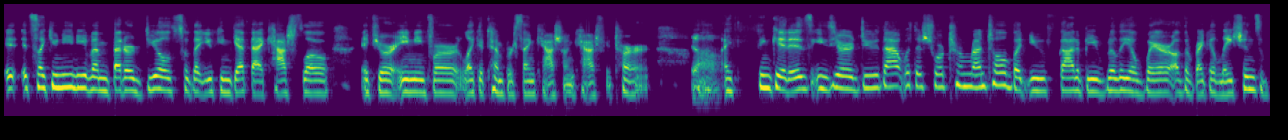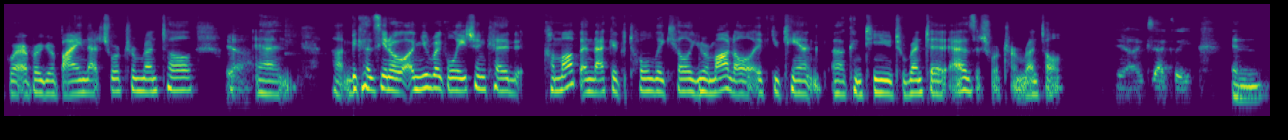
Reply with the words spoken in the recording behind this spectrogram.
it, it's like you need even better deals so that you can get that cash flow if you're aiming for like a 10% cash on cash return. Yeah. Uh, I think it is easier to do that with a short term rental, but you've got to be really aware of the regulations of wherever you're buying that short term rental. Yeah. And uh, because, you know, a new regulation could come up and that could totally kill your model if you can't uh, continue to rent it as a short-term rental. Yeah exactly. And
